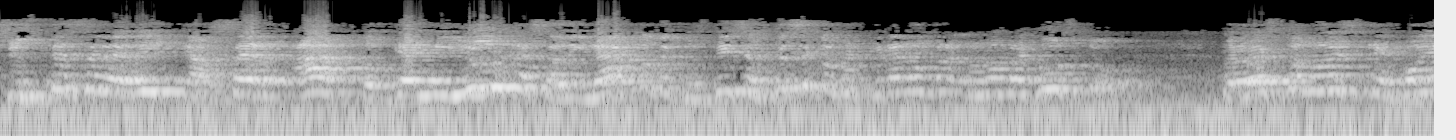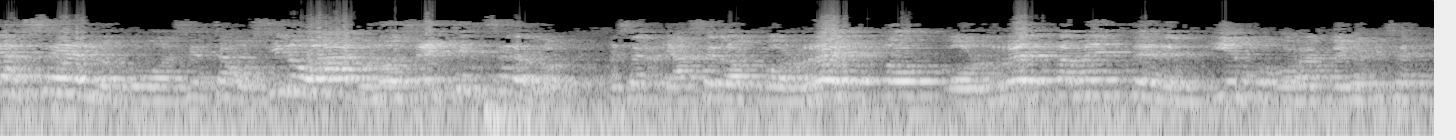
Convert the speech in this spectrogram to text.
Si usted se dedica a hacer actos que ni salir actos de justicia, usted se convertirá en un hombre, justo. Pero esto no es que voy a hacerlo, como decía el chavo, si lo hago, no, es hay que hacerlo. Es el que hace lo correcto, correctamente, en el tiempo correcto. Y uno dice,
